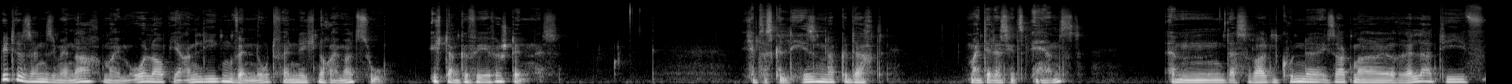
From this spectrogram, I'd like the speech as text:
Bitte senden Sie mir nach meinem Urlaub Ihr Anliegen, wenn notwendig, noch einmal zu. Ich danke für Ihr Verständnis. Ich habe das gelesen und habe gedacht, meint er das jetzt ernst? Ähm, das war halt ein Kunde, ich sag mal, relativ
